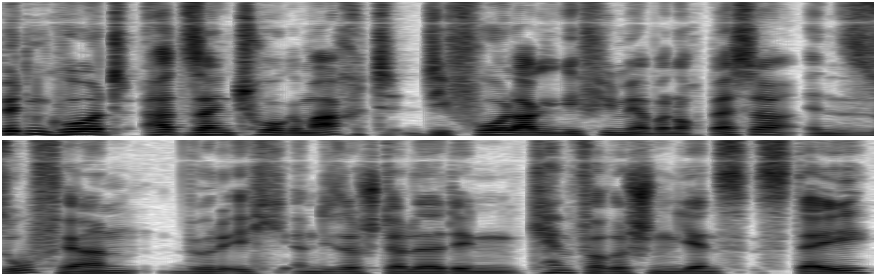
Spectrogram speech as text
Bittenkurt hat sein Tor gemacht. Die Vorlage gefiel mir aber noch besser. Insofern würde ich an dieser Stelle den kämpferischen Jens Stay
